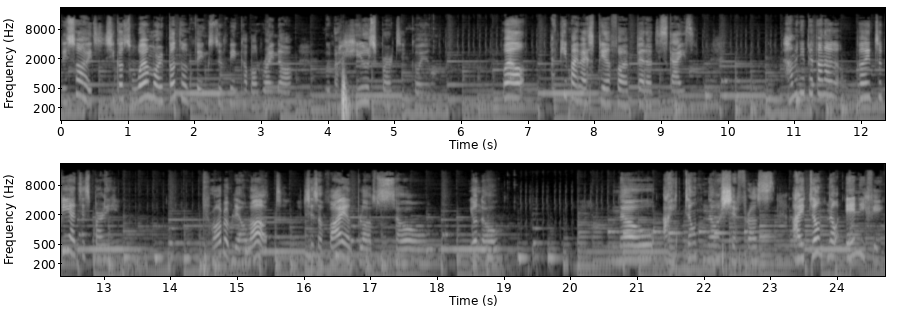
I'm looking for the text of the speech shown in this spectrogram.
Besides, she got way more important things to think about right now, with a huge party going on. Well, I keep my eyes peeled for a better disguise. How many people are going to be at this party? Probably a lot. She's a fire blood, so you know. No, I don't know Chef I don't know anything.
